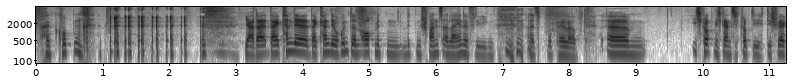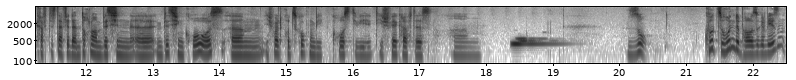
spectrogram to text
mal gucken. Ja, da, da, kann der, da kann der Hund dann auch mit dem mit Schwanz alleine fliegen als Propeller. Ähm, ich glaube nicht ganz. Ich glaube, die, die Schwerkraft ist dafür dann doch noch ein bisschen, äh, ein bisschen groß. Ähm, ich wollte kurz gucken, wie groß die, die Schwerkraft ist. Ähm so. Kurze Hundepause gewesen.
